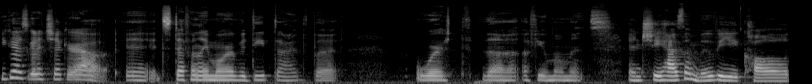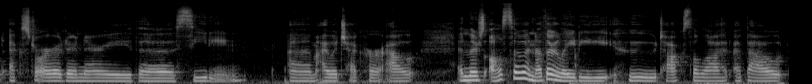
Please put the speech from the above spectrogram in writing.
you guys got to check her out. It's definitely more of a deep dive, but worth the a few moments. And she has a movie called Extraordinary the Seeding. Um, I would check her out. And there's also another lady who talks a lot about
